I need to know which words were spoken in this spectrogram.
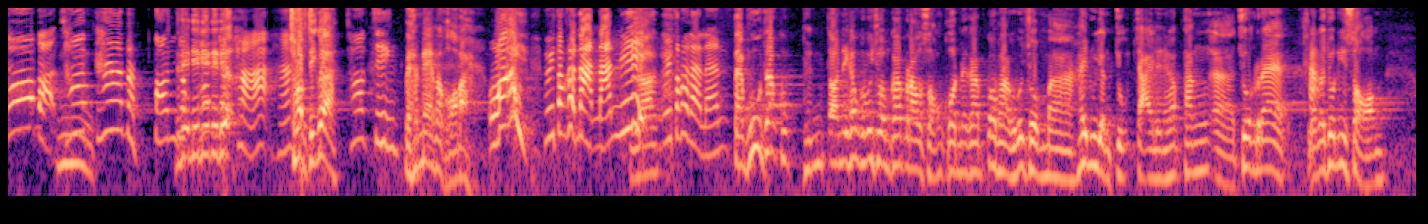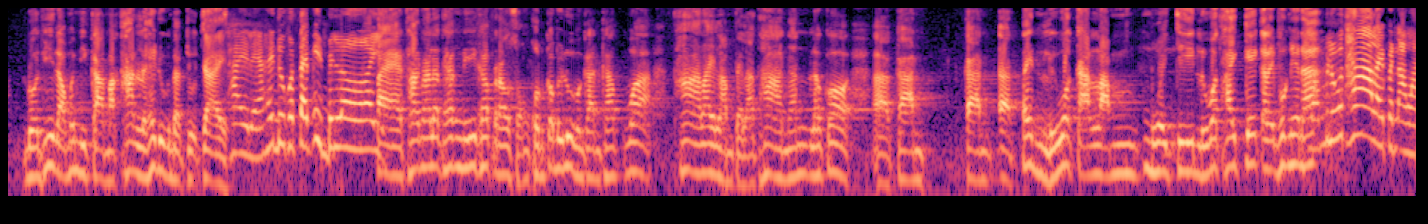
ชอบอะ ชอบท่าแบบตอนยเดี๋ยวกเดี๋ยวแข้งเดี๋ยวยกขาฮะชอบจริงป่ะชอบจริงไปให้แม่มาขอป่ะว้ายไม่ต้องขนาดนั้นนี่เหรอไม่ต้องขนาดนั้น แต่พูดถ้าถึงตอนนี้ครับคุณผู้ชมครับเราสองคนนะครับก็พาคุณผู้ชมมาให้ดูอย่างจุใจเลยนะครับ ทั้งเอ่อช่วงแรกค่ะแล้วก็ช่วงที่สองโดยที่เราไม่มีการมาขั้นเลยให้ดูกันแบบจุใจ ใช่แล้วให้ดูกันเต็มอิ่มไปเลย แต่ทางนั้นและทางนี้ครับเราสองคนก็ไม่รู้เหมือนกันครับว่าท่าไล่ลำแต่ละท่านั้น แล้วก็อ่าการ การอ่าเต้นหรือว่าการลำมวยจีนหรือว่าไทยเก๊กอะไรพวกเนี้ยนะ เราไม่รู้ว่าท่าอะไรเป็นอะไร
